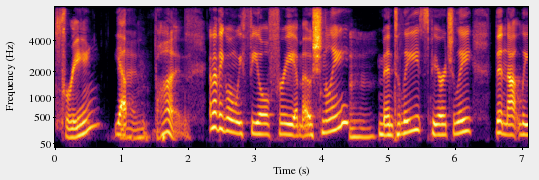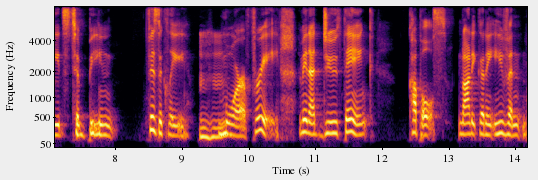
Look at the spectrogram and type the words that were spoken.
freeing Yep. and fun. And I think when we feel free emotionally, Mhm. mentally, spiritually, then that leads to being physically Mhm. more free. I mean, I do think couples, not going to even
